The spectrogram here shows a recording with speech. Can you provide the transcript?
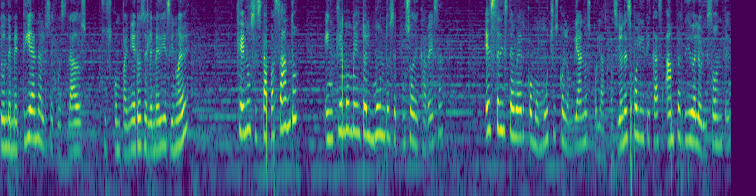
donde metían a los secuestrados sus compañeros del M-19? ¿Qué nos está pasando? ¿En qué momento el mundo se puso de cabeza? Es triste ver cómo muchos colombianos por las pasiones políticas han perdido el horizonte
